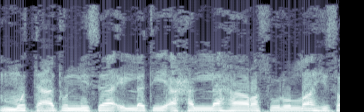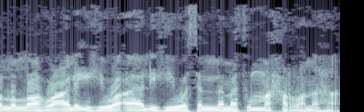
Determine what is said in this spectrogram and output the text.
متعة النساء التي أحلها رسول الله صلى الله عليه وآله وسلم ثم حرمها.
